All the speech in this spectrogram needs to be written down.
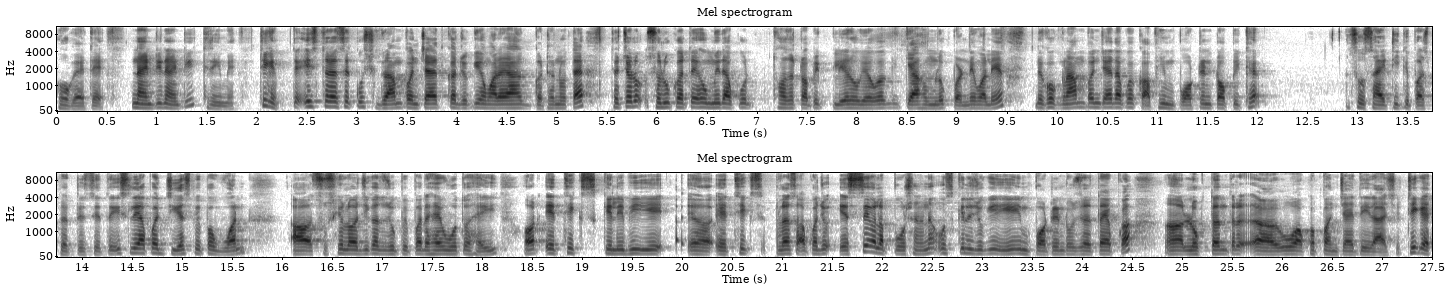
हो गए थे 1993 में। ठीक है तो इस तरह से कुछ ग्राम पंचायत का जो कि हमारे यहाँ गठन होता है तो चलो शुरू करते हैं। उम्मीद आपको थोड़ा सा टॉपिक क्लियर हो गया होगा कि क्या हम लोग पढ़ने वाले हैं। देखो, ग्राम पंचायत आपका काफ़ी इंपॉर्टेंट टॉपिक है सोसाइटी के पर्सपेक्टिव से। तो इसलिए आपका जीएस पेपर वन सोशियोलॉजी का जो पेपर है, वो तो है ही। और एथिक्स के लिए भी ये एथिक्स प्लस आपका जो एसए वाला पोर्शन है ना, उसके लिए जो कि ये इंपॉर्टेंट हो जाता है आपका लोकतंत्र वो आपका पंचायती राज ठीक है,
